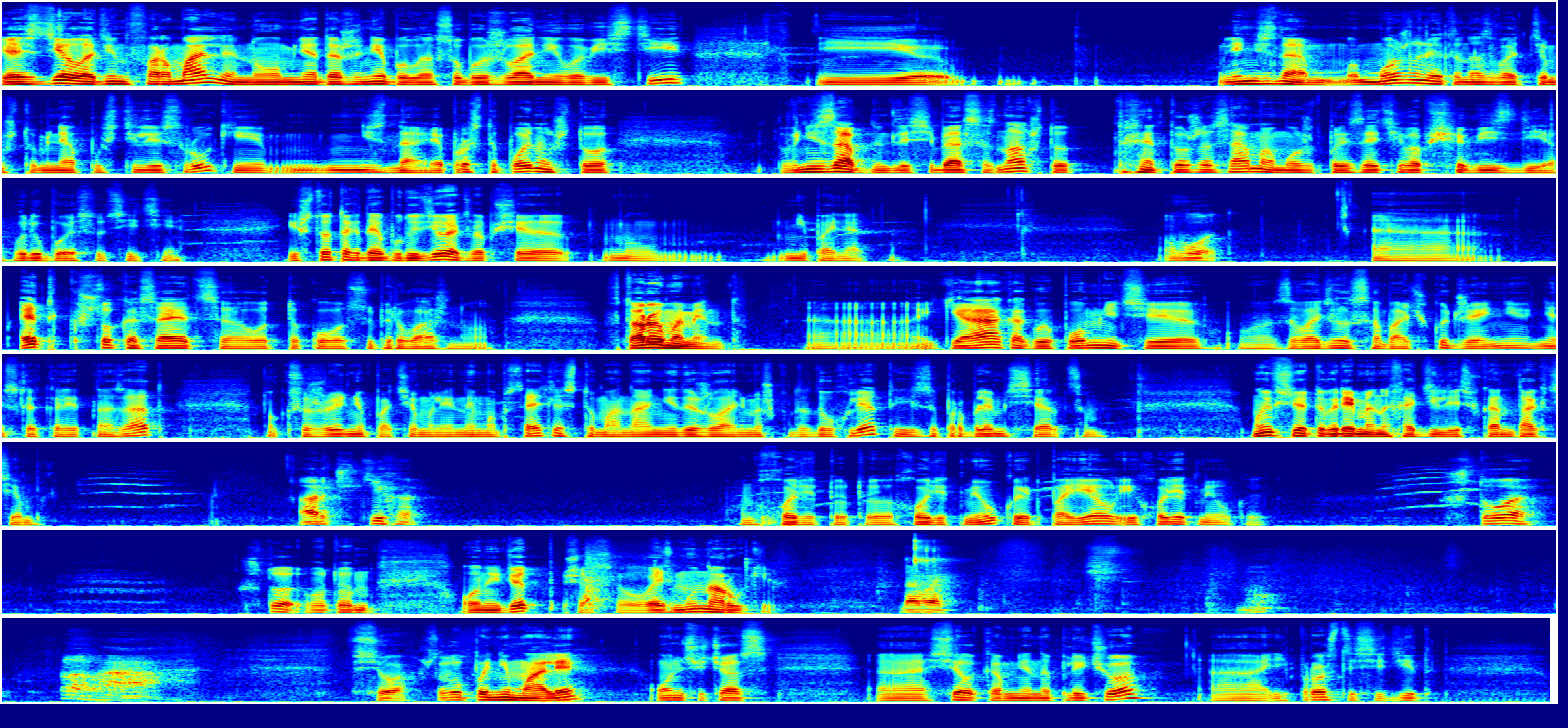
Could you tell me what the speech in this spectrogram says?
Я сделал один формальный, но у меня даже не было особого желания его вести. И я не знаю, можно ли это назвать тем, что меня опустились руки, не знаю. Я просто понял, что внезапно для себя осознал, что то же самое может произойти вообще везде, в любой соцсети. И что тогда я буду делать, вообще, ну, непонятно. Вот. Э, это что касается вот такого супер важного. Второй момент. Э, я, как вы помните, заводил собачку Дженни несколько лет назад, но, к сожалению, по тем или иным обстоятельствам она не дожила немножко до двух лет из-за проблем с сердцем. Мы все это время находились в контакте. Арчи, тихо. Он ходит тут, э, ходит, мяукает, поел и ходит, мяукает. Что? Что? Вот он, он идет, сейчас его возьму на руки. Давай. Ну. Все, чтобы вы понимали, он сейчас э, сел ко мне на плечо э, и просто сидит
